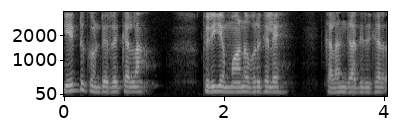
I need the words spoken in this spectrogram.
கேட்டுக்கொண்டிருக்கலாம். பிரியமானவர்களே கலங்காதீர்கள்.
